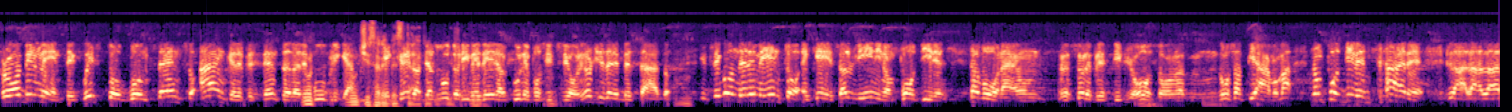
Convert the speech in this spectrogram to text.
probabilmente questo buonsenso anche del Presidente della Repubblica, non, non che credo abbia dovuto rivedere alcune posizioni, non ci sarebbe stato. Il secondo elemento è che Salvini non può dire Savona è un professore prestigioso, lo sappiamo, ma non può diventare la, la, la,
